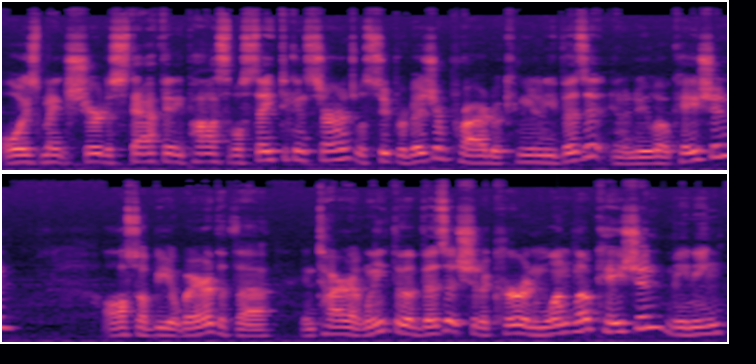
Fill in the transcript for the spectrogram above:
Always make sure to staff any possible safety concerns with supervision prior to a community visit in a new location. Also, be aware that the entire length of a visit should occur in one location, meaning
